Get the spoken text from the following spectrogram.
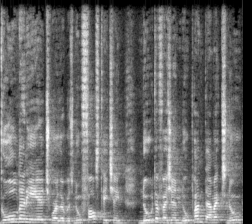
golden age where there was no false teaching, no division, no pandemics, no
